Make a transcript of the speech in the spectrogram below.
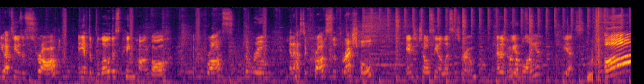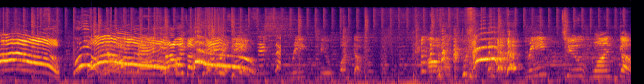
You have to use a straw, and you have to blow this ping pong ball across the room, and it has to cross the threshold into Chelsea and Alyssa's room. And there's gonna be a, blowing it? yes. Oh! Whoa! That was amazing! Six. Three, two, one, go. Oh no. Three, two, one, go.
